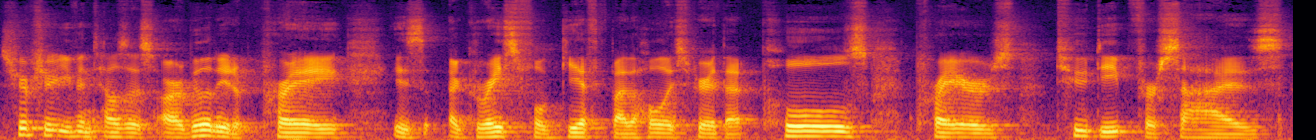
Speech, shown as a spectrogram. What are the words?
scripture even tells us our ability to pray is a graceful gift by the Holy Spirit that pulls prayers too deep for sighs,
